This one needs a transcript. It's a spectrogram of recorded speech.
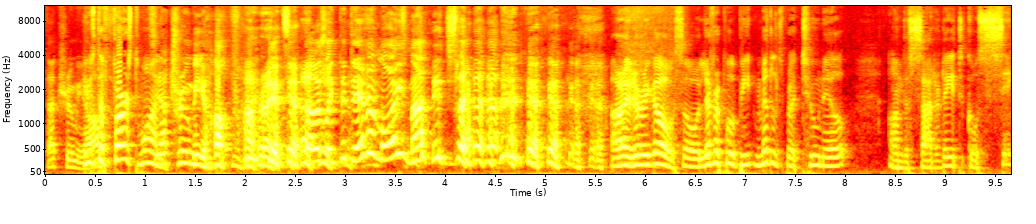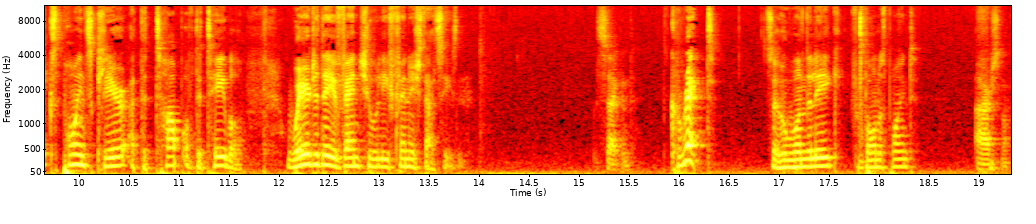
That threw me He was the first See, one. that threw me off. All right. I was like, the David Moyes manage? All right, here we go. So Liverpool beat Middlesbrough two 0 on the Saturday to go six points clear at the top of the table. Where did they eventually finish that season? Second, Correct. So who won the league for bonus point? Arsenal,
